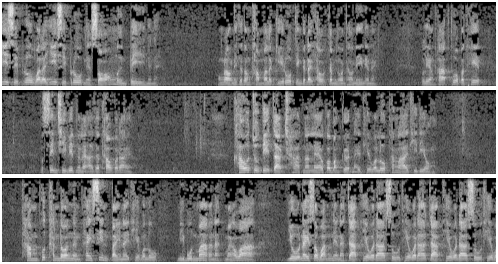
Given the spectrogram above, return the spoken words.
ยี่สิบรูปวันละยี่สิบรูปเนี่ยสองหมื่นปีเนี่ยนะของเรานี่จะต้องทำมาละกี่รูปจึงจะได้เท่าจำนวนเท่านี้เนี่ยนะเลี้ยงพระทั่วประเทศสิ้นชีวิตนั่นแหละอาจจะเท่าก็ได้ เขาจุติจากชาตินั้นแล้วก็บังเกิดในเทวโลกทั้งหลายทีเดียวทำพุทธันดรหนึ่งให้สิ้นไปในเทวโลก มีบุญมากนะหมายความว่า อยู่ในสวรรค์เนี่ยนะจากเทวดาสู่เทวดาจากเทวดาสู่เทว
